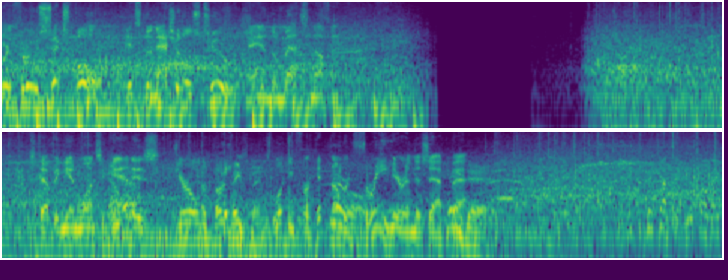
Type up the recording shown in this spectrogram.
We're through six full. It's the Nationals two, and the Mets nothing. Stepping in once again is Gerald third baseman, He's looking for hit number three here in this at-bat. Hayden. Good touchdown. Let's go, baby.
